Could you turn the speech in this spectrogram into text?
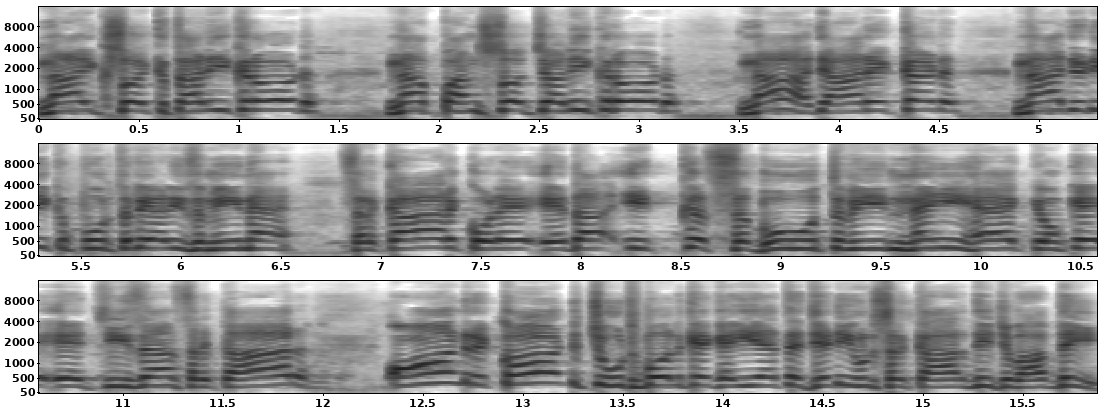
ਨਾ 141 ਕਰੋੜ ਨਾ 540 ਕਰੋੜ ਨਾ ਹਜ਼ਾਰ ਏਕੜ, ਨਾ ਜਿਹੜੀ ਕਪੂਰਥਲੇ ਵਾਲੀ ਜ਼ਮੀਨ ਹੈ, ਸਰਕਾਰ ਕੋਲੇ ਇਹਦਾ ਇੱਕ ਸਬੂਤ ਵੀ ਨਹੀਂ ਹੈ, ਕਿਉਂਕਿ ਇਹ ਚੀਜ਼ਾਂ ਸਰਕਾਰ ਔਨ ਰਿਕਾਰਡ ਝੂਠ ਬੋਲ ਕੇ ਗਈ ਹੈ ਤੇ ਜਿਹੜੀ ਹੁਣ ਸਰਕਾਰ ਦੀ ਜਵਾਬਦੇਹੀ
